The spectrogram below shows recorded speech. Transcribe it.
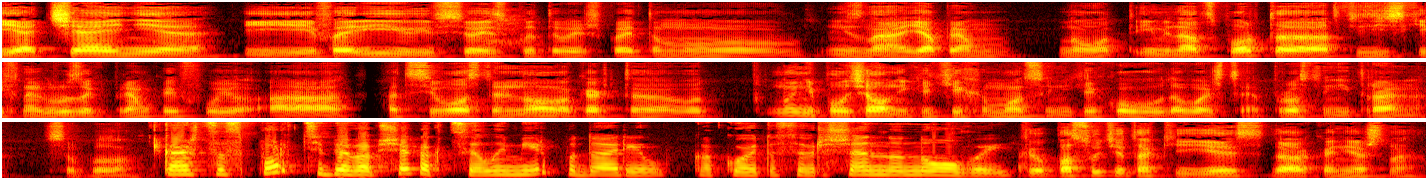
и отчаяние, и эйфорию, и все испытываешь. Поэтому, не знаю, я прям ну вот именно от спорта, от физических нагрузок прям кайфую. А от всего остального как-то вот, ну, не получал никаких эмоций, никакого удовольствия, просто нейтрально все было. Кажется, спорт тебе вообще как целый мир подарил, какой-то совершенно новый. По сути, так и есть, да, конечно.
